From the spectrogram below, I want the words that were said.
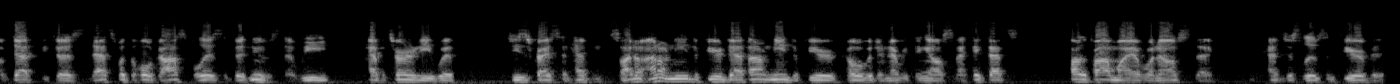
of death because that's what the whole gospel is, the good news that we have eternity with Jesus Christ in heaven. So I don't I don't need to fear death. I don't need to fear COVID and everything else. And I think that's part of the problem why everyone else that just lives in fear of it.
